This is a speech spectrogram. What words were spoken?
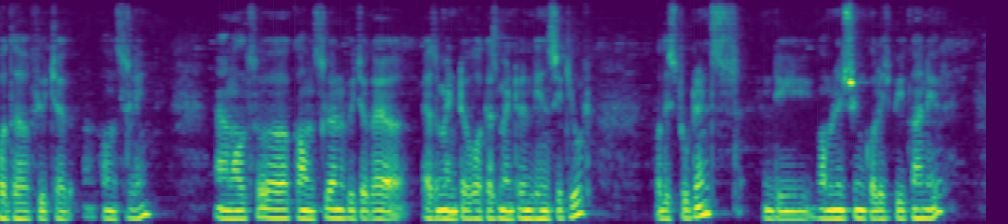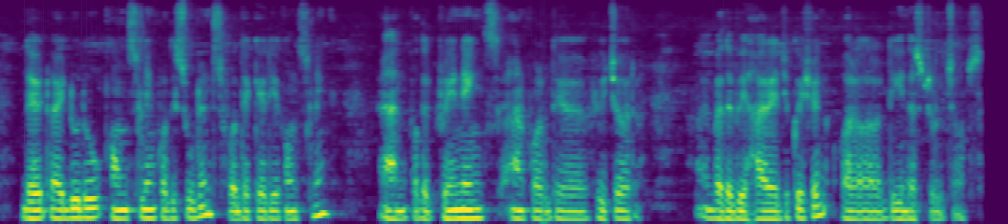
for the future counseling. I'm also a counselor in future uh, as a mentor work as mentor in the institute for the students in the Government Engineering College Bikaner. That I do do counseling for the students for their career counseling and for the trainings and for their future whether be higher education or the industrial jobs.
